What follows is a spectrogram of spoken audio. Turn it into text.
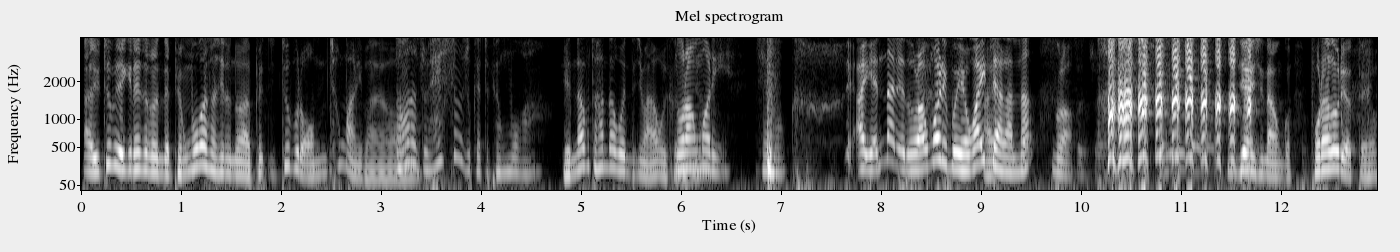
아, 유튜브 얘기를 해서 그런데 병모가 사실은 누나 유튜브를 엄청 많이 봐요. 나는 좀 했으면 좋겠다 병모가. 옛날부터 한다고 했는데 지금 안 하고 있거든요. 노랑머리 제목. 아 옛날에 노랑머리 뭐 영화 있지 아니, 않았나? 누나 이재은 씨 나온 거 보라돌이 어때요?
